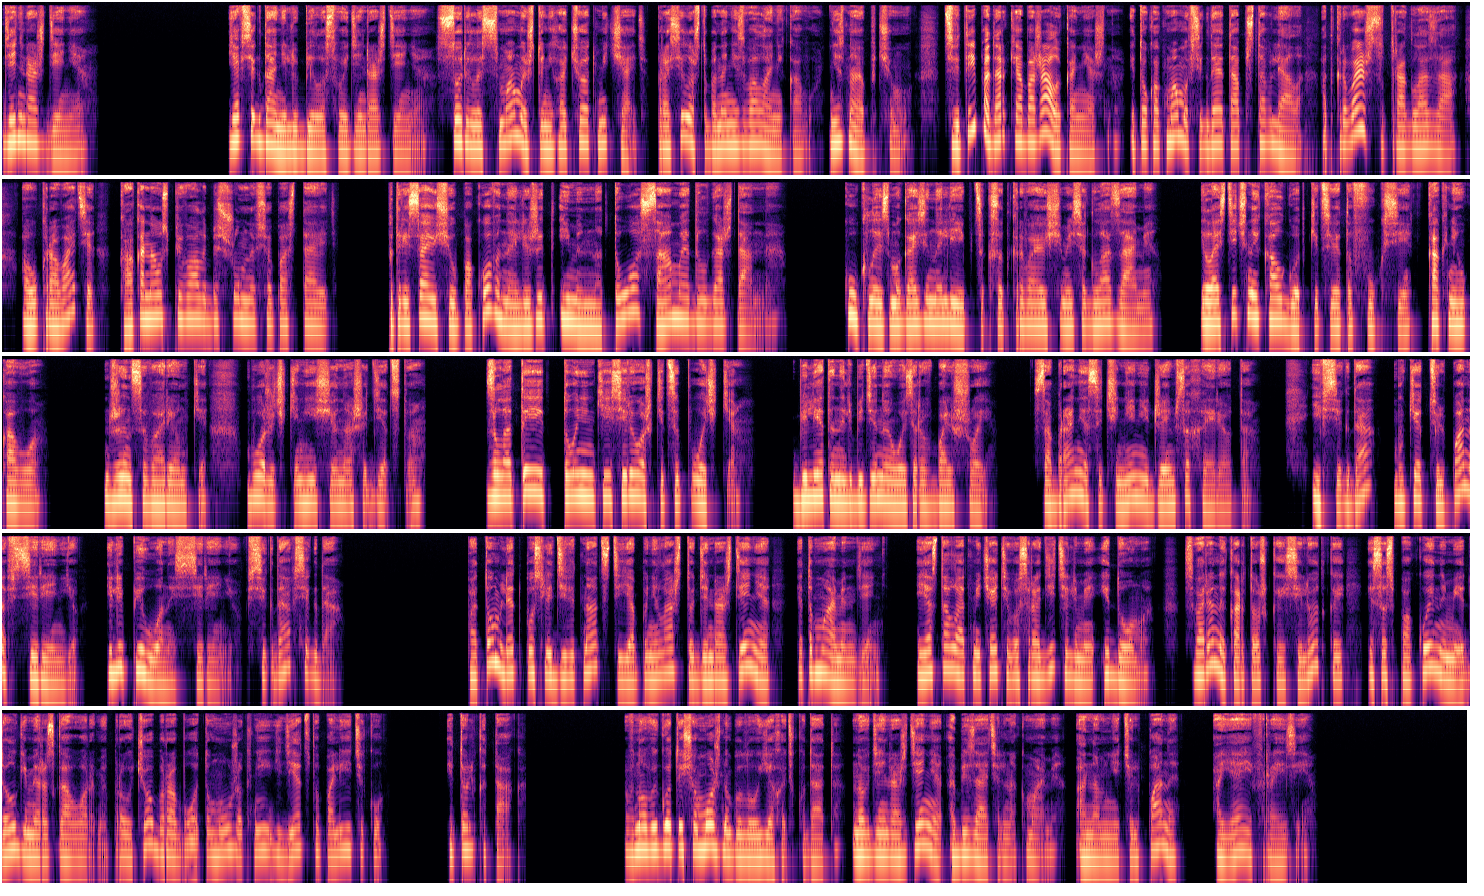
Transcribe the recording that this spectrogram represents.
День рождения. Я всегда не любила свой день рождения. Ссорилась с мамой, что не хочу отмечать. Просила, чтобы она не звала никого. Не знаю почему. Цветы и подарки обожала, конечно. И то, как мама всегда это обставляла. Открываешь с утра глаза, а у кровати, как она успевала бесшумно все поставить. Потрясающе упакованное лежит именно то самое долгожданное. Кукла из магазина «Лейпциг» с открывающимися глазами. Эластичные колготки цвета фуксии, как ни у кого джинсы-варенки. Божечки, нищее наше детство. Золотые тоненькие сережки-цепочки. Билеты на Лебединое озеро в Большой. Собрание сочинений Джеймса Хэриота. И всегда букет тюльпанов с сиренью или пионы с сиренью. Всегда-всегда. Потом, лет после 19, я поняла, что день рождения — это мамин день. И я стала отмечать его с родителями и дома с вареной картошкой и селедкой и со спокойными и долгими разговорами про учебу, работу, мужа, книги, детство, политику. И только так. В Новый год еще можно было уехать куда-то, но в день рождения обязательно к маме. Она мне тюльпаны, а я ей фрезии.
